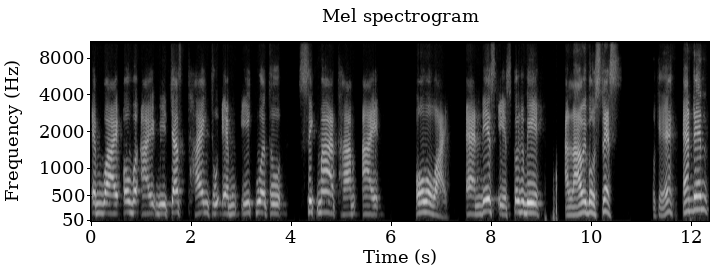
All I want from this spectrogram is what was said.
my over i. We just tying to m equal to sigma times i over y. And this is going to be allowable stress. Okay. And then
